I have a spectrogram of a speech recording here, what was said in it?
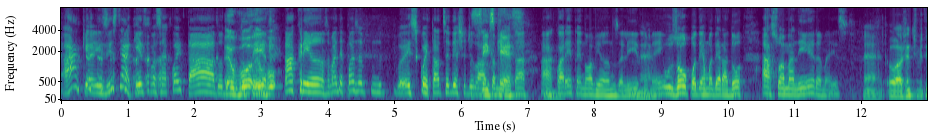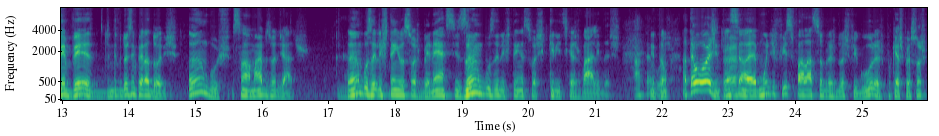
Ah, que existem aqueles que você ah, coitado do, Eu do vou- eu Pedro. vou- É uma criança, mas depois eu- esse coitado você deixa de lado Você também, esquece. tá? Ah, 49 anos ali Né. também. Usou o poder moderador à sua maneira, mas... É, a gente tem vê teve dois imperadores. Ambos são amados e odiados. Ambos eles têm as suas benesses, ambos eles têm as suas críticas válidas. Até então, hoje. até hoje. Então, É. assim, ó, é muito difícil falar sobre as duas figuras, porque as pessoas,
